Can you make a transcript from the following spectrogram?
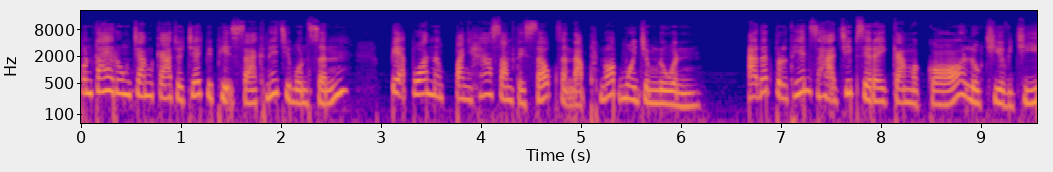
ប៉ុន្តែរងចាំការជជែកពិភាក្សាគ្នាជាមុនសិនពាក់ព័ន្ធនឹងបញ្ហាសន្តិសុខសណ្ដាប់ធ្នាប់មួយចំនួនអតីតប្រធានសហជីពសេរីកម្មករលោកជាវិជា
